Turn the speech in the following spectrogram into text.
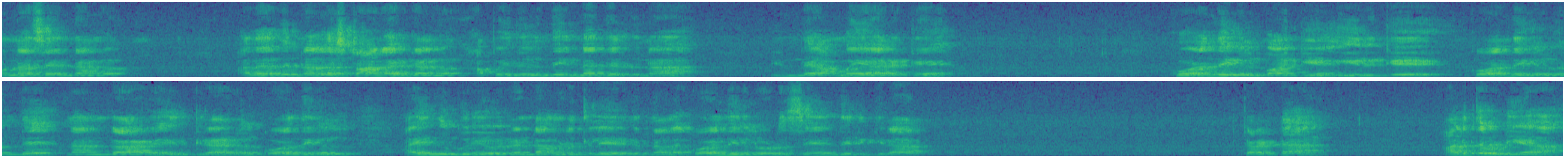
ஒன்றா சேர்ந்தாங்க. அதாவது நல்ல ஸ்ட்ராங்காக இருக்காங்க. அப்போ இதுலேருந்து என்ன தெரியுதுன்னா இந்த அம்மையாருக்கு குழந்தைகள் பாக்கியம் இருக்குது குழந்தைகள் வந்து நன்றாக இருக்கிறார்கள். குழந்தைகள் ஐந்துக்குரிய ரெண்டாம் இடத்துல இருக்கிறதுனால குழந்தைகளோடு சேர்ந்து இருக்கிறார். கரெக்டா அடுத்தபடியாக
